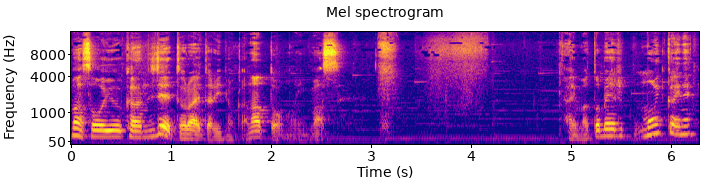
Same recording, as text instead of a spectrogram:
まあそういう感じで捉えたらいいのかなと思います。はい、まとめる、もう一回ね、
